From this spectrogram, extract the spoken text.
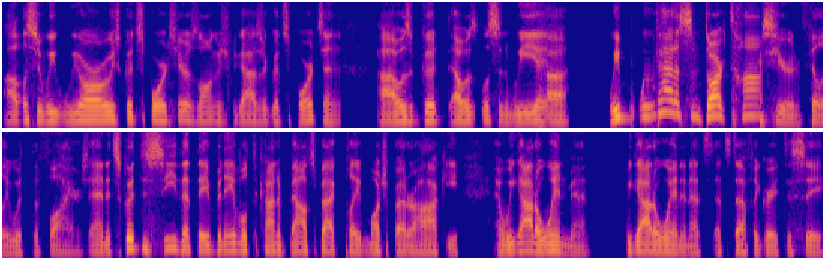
Uh, listen, we we are always good sports here as long as you guys are good sports and Uh, it was a good. I was listen. We uh, we we've had some dark times here in Philly with the Flyers, and it's good to see that they've been able to kind of bounce back, play much better hockey, and we got to win, man. We got to win, and that's that's definitely great to see.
